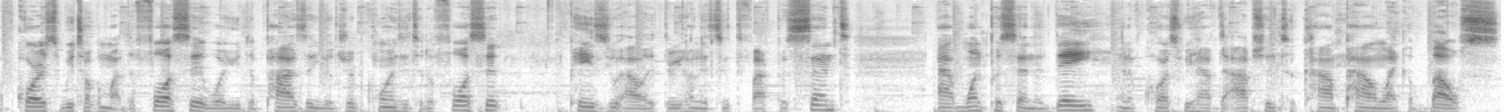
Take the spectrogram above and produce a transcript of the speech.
Of course, we're talking about the faucet where you deposit your drip coins into the faucet, pays you out at 365% at 1% a day. And of course, we have the option to compound like a boss,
